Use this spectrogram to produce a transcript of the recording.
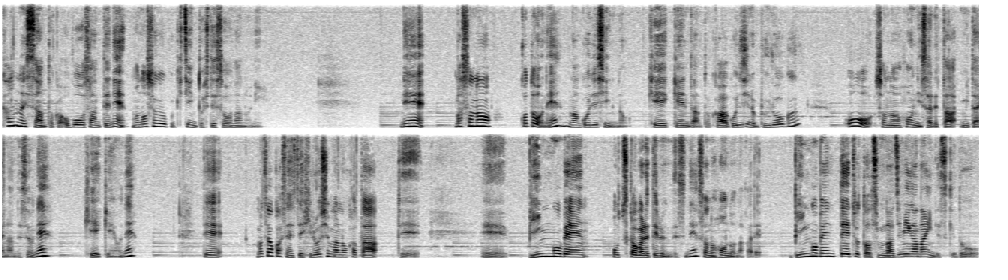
神主さんとかお坊さんってねものすごくきちんとしてそうなのにねまあそのことをね、まあ、ご自身の経験談とかご自身のブログをその本にされたみたいなんですよね経験をね。で松岡先生広島の方で、えー、ビンゴ弁を使われてるんですねその本の中で。ビンゴ弁ってちょっと私も馴染みがないんですけど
